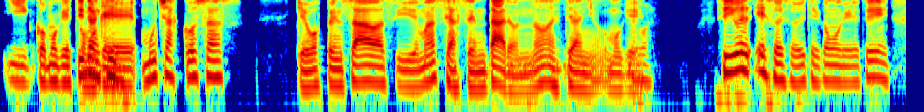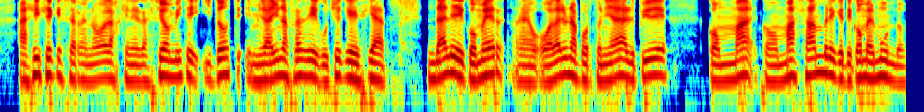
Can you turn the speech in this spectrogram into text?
Y como que estoy tranquilo. Que muchas cosas que vos pensabas y demás se asentaron, ¿no? Este año, como que. Sí, eso, eso, ¿viste? Como que estoy. Así sé que se renovó la generación, ¿viste? Y todos. Mira, hay una frase que escuché que decía: dale de comer eh, o dale una oportunidad al pibe con más, con más hambre que te come el mundo.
